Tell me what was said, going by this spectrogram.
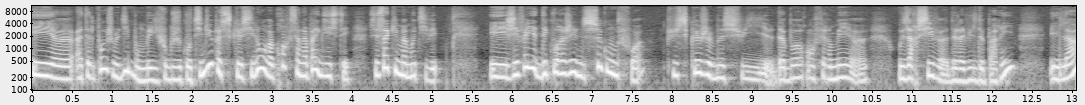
Et euh, à tel point que je me dis, bon, mais il faut que je continue parce que sinon on va croire que ça n'a pas existé. C'est ça qui m'a motivée. Et j'ai failli être découragée une seconde fois, puisque je me suis d'abord enfermée euh, aux archives de la ville de Paris. Et là,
